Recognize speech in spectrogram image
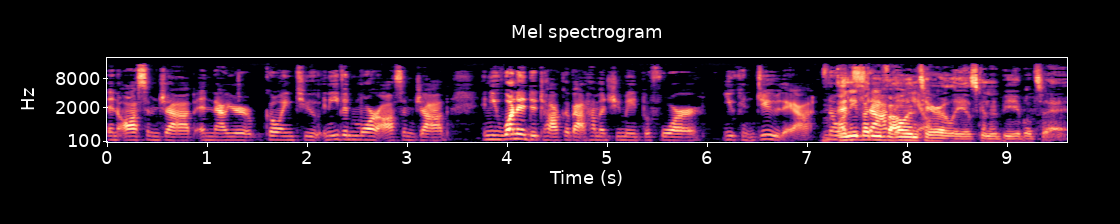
an awesome job and now you're going to an even more awesome job and you wanted to talk about how much you made before, you can do that. No Anybody voluntarily you. is going to be able to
